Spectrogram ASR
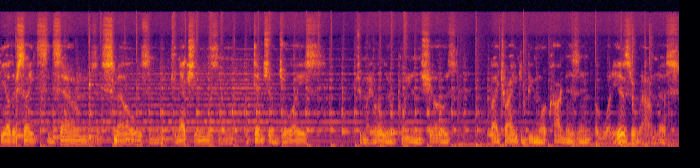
the other sights and sounds and smells and connections and potential joys. To my earlier point in the shows, by trying to be more cognizant of what is around us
